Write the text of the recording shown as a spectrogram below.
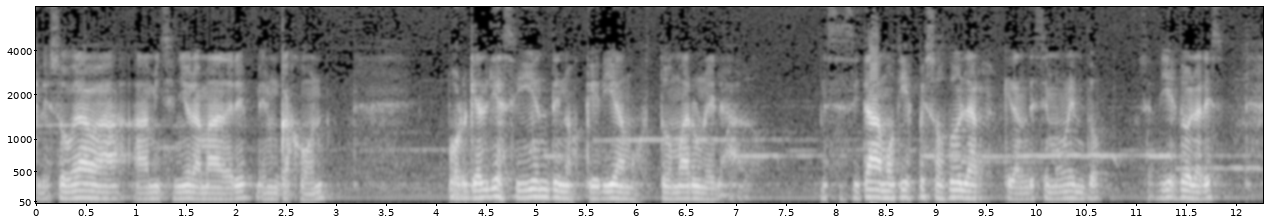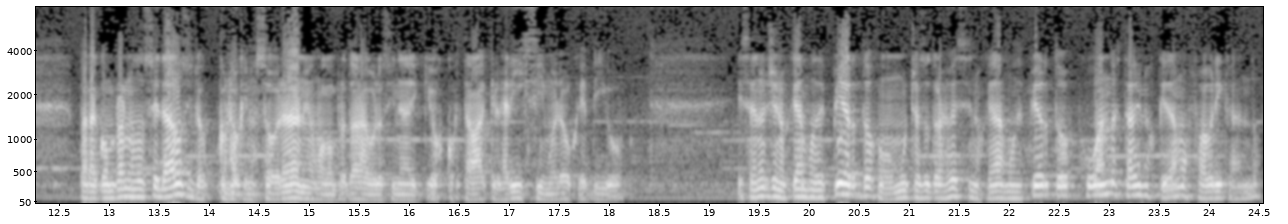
que le sobraba a mi señora madre en un cajón, porque al día siguiente nos queríamos tomar un helado. Necesitábamos 10 pesos dólar, que eran de ese momento, 10 dólares, para comprarnos dos helados y con lo que nos sobraran íbamos a comprar toda la golosina de kiosco. Estaba clarísimo el objetivo. Esa noche nos quedamos despiertos, como muchas otras veces nos quedamos despiertos jugando, esta vez nos quedamos fabricando.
